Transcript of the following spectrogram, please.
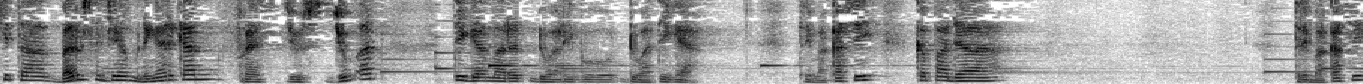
kita baru saja mendengarkan Fresh Juice Jumat 3 Maret 2023. Terima kasih kepada Terima kasih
